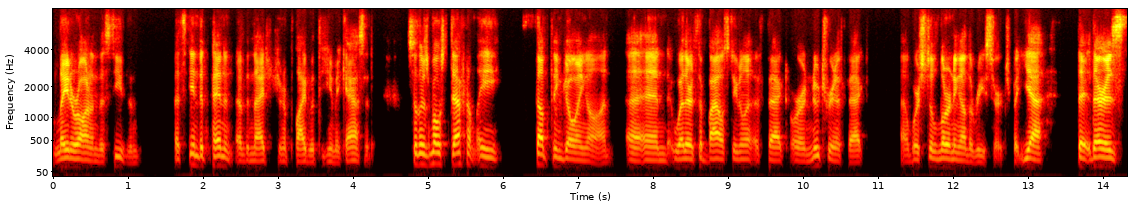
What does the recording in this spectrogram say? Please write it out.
later on in the season that's independent of the nitrogen applied with the humic acid. So there's most definitely something going on. Uh, and whether it's a biostimulant effect or a nutrient effect, uh, we're still learning on the research. But yeah, there, there is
